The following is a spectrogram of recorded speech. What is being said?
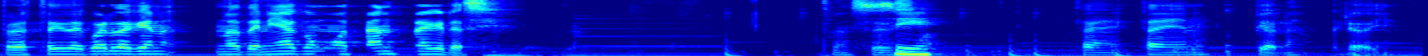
Pero estoy de acuerdo que no, tenía como tanta gracia. Entonces. Sí. Está, está bien, piola, creo yo.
